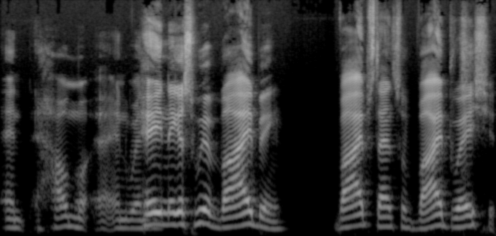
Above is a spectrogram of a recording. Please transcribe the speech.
And how much? Uh, and when Hey niggas, we're vibing. Vibe stands for vibration.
